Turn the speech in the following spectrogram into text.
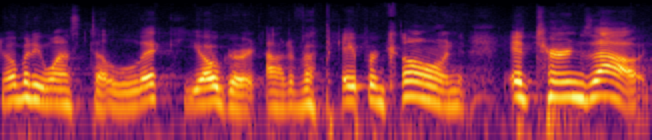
Nobody wants to lick yogurt out of a paper cone, it turns out.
